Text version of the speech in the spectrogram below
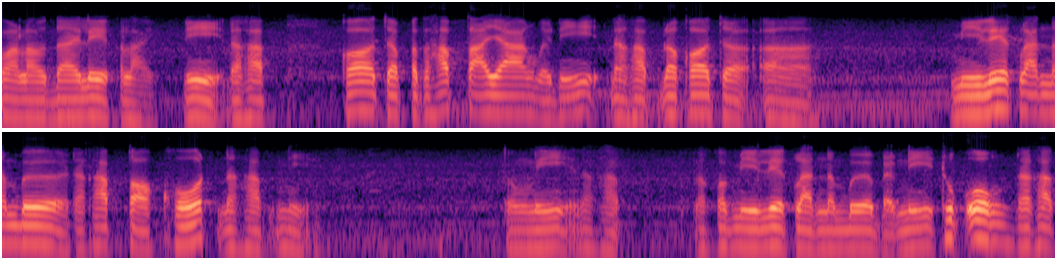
ว่าเราได้เลขอะไรนี่นะครับ ก็จะประทับตายางแบบนี้นะครับ แล้วก็จะอ่ามีเลขรันนัมเบอร์นะครับ ต่อโค้ดนะครับนี่ ตรงนี้นะครับ แล้วก็มีเลขรันนัมเบอร์แบบนี้ทุกองค์นะครับ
